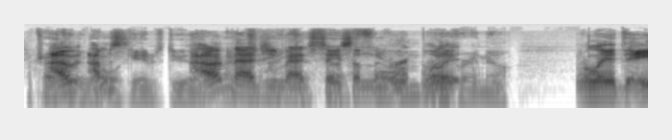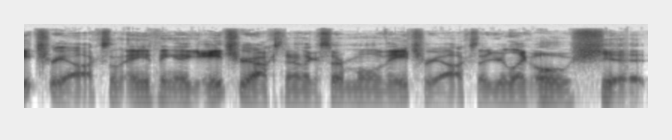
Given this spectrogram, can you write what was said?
I'm trying to would- think s- what games do that. I would imagine you might say something full-on re- right now. related to Atriox anything like Atriox and like a certain moment with Atriox that you're like oh shit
